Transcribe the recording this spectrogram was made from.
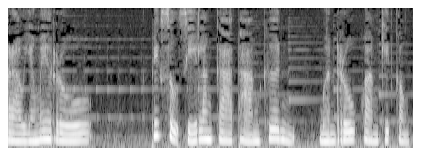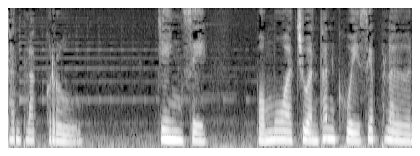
เรายังไม่รู้ ภิกษุศีลังกาถามขึ้น เหมือนรู้ความคิดของท่านพระครู จริงสิ ผมมัวชวนท่านคุยเสียเพลิน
